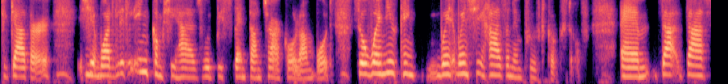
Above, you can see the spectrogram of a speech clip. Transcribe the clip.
to gather, she, mm. what little income she has would be spent on charcoal on wood. So when you can, when, when she has an improved cook stove, um, that that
